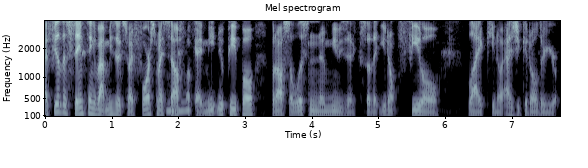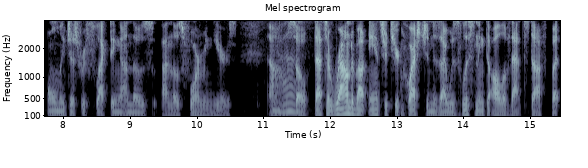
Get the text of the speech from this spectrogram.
I feel the same thing about music. So I force myself, Mhm. okay, meet new people, but also listen to music so that you don't feel like, you know, as you get older, you're only just reflecting on those, on those forming years. Um, Yeah. So that's a roundabout answer to your question is I was listening to all of that stuff, but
